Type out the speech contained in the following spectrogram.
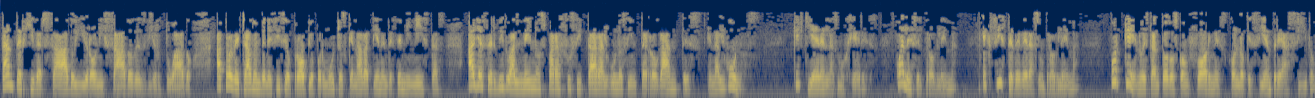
tan tergiversado, ironizado, desvirtuado, aprovechado en beneficio propio por muchos que nada tienen de feministas, haya servido al menos para suscitar algunos interrogantes en algunos. ¿Qué quieren las mujeres? ¿Cuál es el problema? ¿Existe de veras un problema? ¿Por qué no están todos conformes con lo que siempre ha sido?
